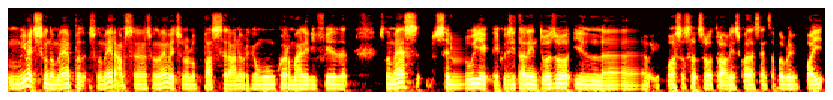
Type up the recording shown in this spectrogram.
Mm, invece secondo me, secondo me i Rams secondo me invece non lo passeranno perché comunque ormai le difese secondo me se lui è, così talentuoso il, eh, il posto se lo trova in squadra senza problemi. Poi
